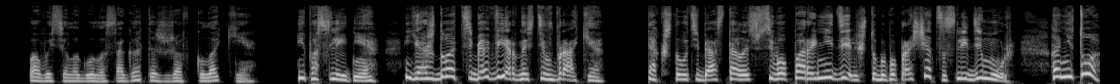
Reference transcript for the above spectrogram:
— повысила голос Агата, сжав кулаки. «И последнее. Я жду от тебя верности в браке. Так что у тебя осталось всего пара недель, чтобы попрощаться с Леди Мур. А не то...»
